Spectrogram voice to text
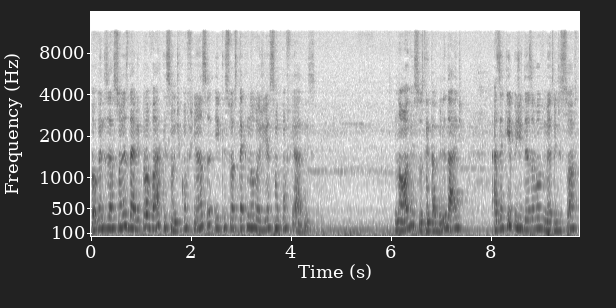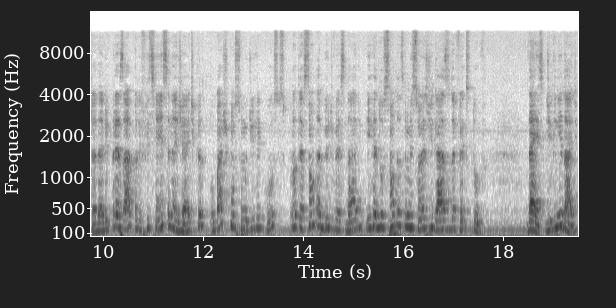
Organizações devem provar que são de confiança e que suas tecnologias são confiáveis. 9. Sustentabilidade. As equipes de desenvolvimento de software devem prezar pela eficiência energética, o baixo consumo de recursos, proteção da biodiversidade e redução das emissões de gases do efeito estufa. 10. Dignidade.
